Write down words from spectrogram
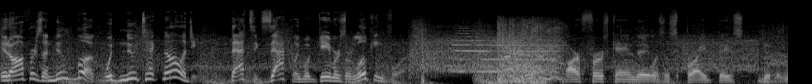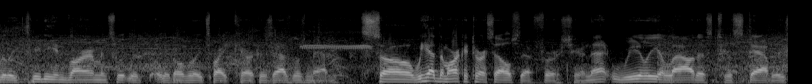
It offers a new look with new technology. That's exactly what gamers are looking for. Our first game day was a sprite-based, really 3D environments with, with, with overlaid sprite characters, as was Madden. So we had the market to ourselves that first year, and that really allowed us to establish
